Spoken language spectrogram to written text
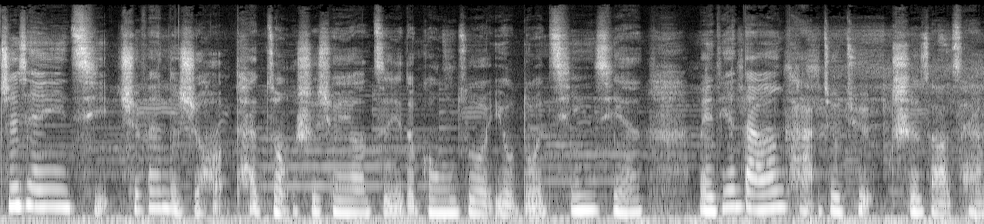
之前一起吃饭的时候，他总是炫耀自己的工作有多清闲，每天打完卡就去吃早餐，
